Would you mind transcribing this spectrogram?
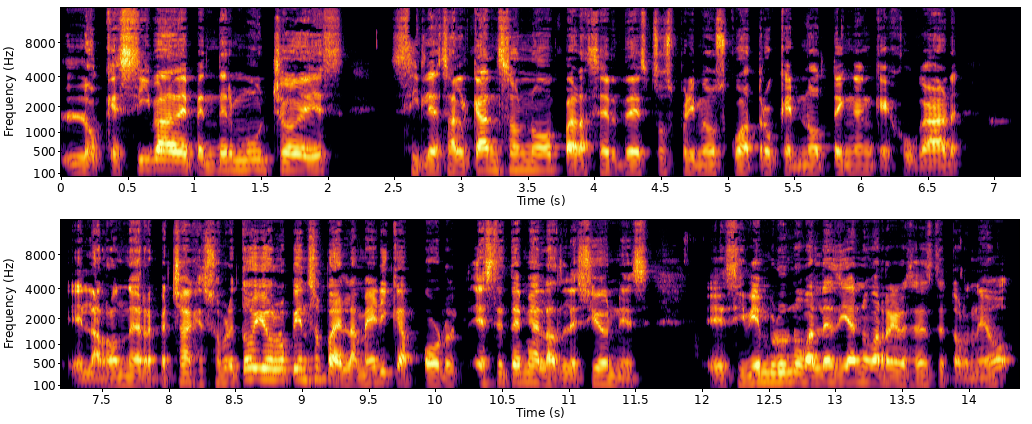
Lo, que sí va a depender mucho es si les alcanza o no para ser de estos primeros cuatro que no tengan que jugar eh, la ronda de repechaje. Sobre todo yo lo pienso para el América por este tema de las lesiones. Eh, si bien Bruno Valdés ya no va a regresar a este torneo,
